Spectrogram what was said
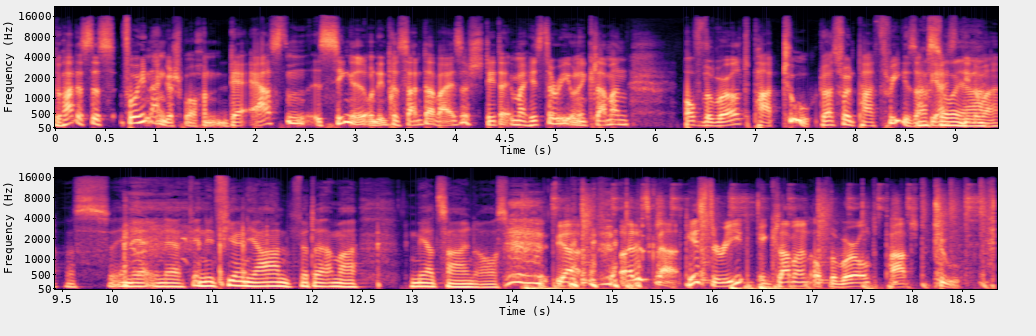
du hattest es vorhin angesprochen, der ersten Single und interessanterweise steht da immer History und in Klammern of the World Part 2. Du hast vorhin Part 3 gesagt. Ach wie so, heißt denn die ja. Nummer? Das in, der, in, der, in den vielen Jahren wird da immer mehr Zahlen raus. Ja, alles klar. History in Klammern of the World Part 2.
